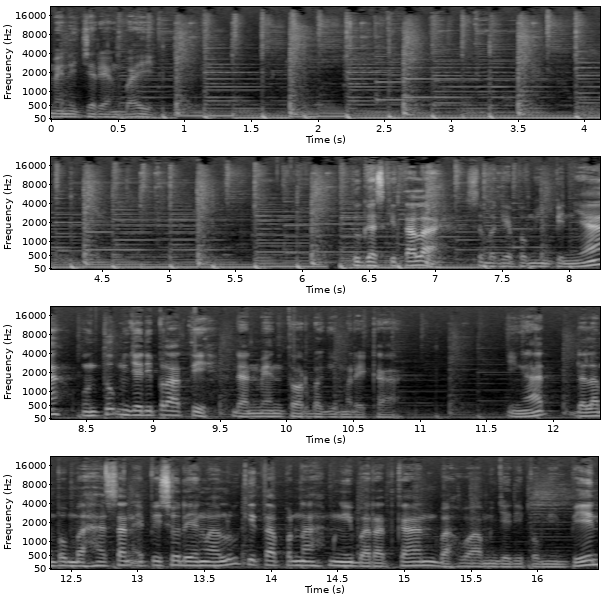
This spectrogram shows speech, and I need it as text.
manajer yang baik. Tugas kita lah sebagai pemimpinnya untuk menjadi pelatih dan mentor bagi mereka. Ingat, dalam pembahasan episode yang lalu kita pernah mengibaratkan bahwa menjadi pemimpin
